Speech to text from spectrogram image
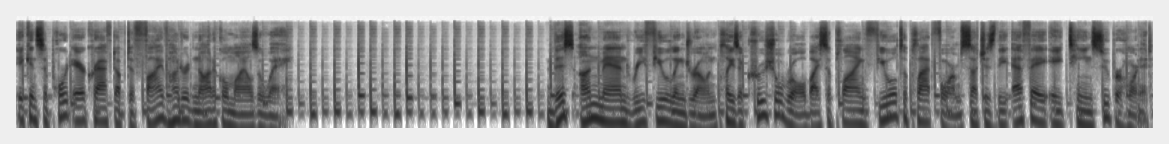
It can support aircraft up to 500 nautical miles away. This unmanned refueling drone plays a crucial role by supplying fuel to platforms such as the FA-18 Super Hornet,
